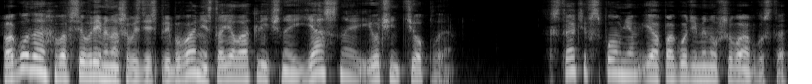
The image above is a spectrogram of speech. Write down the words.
Погода во все время нашего здесь пребывания стояла отличная, ясная и очень теплая. Кстати, вспомним и о погоде минувшего августа.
